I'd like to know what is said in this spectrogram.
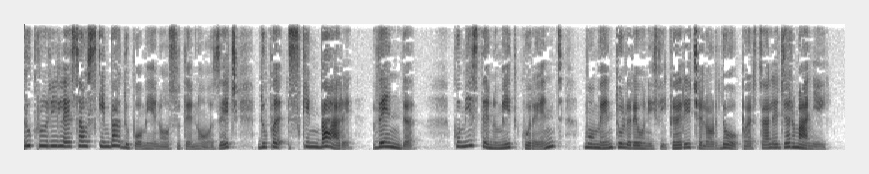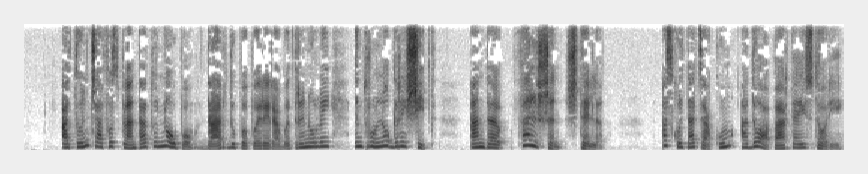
Lucrurile s-au schimbat după 1990, după schimbare, vendă, cum este numit curent momentul reunificării celor două părți ale Germaniei. Atunci a fost plantat un nou pom, dar, după părerea bătrânului, într-un loc greșit, an der falschen Stelle. Ascultați acum a doua parte a istoriei.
